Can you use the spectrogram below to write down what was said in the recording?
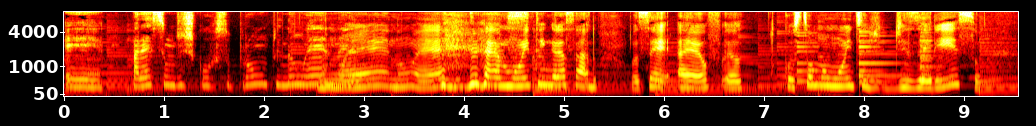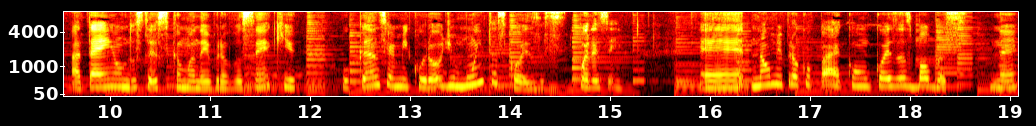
é, parece um discurso pronto e não é, não né? É, não é. É muito engraçado. Você, é, eu, eu costumo muito dizer isso, até em um dos textos que eu mandei para você, que o câncer me curou de muitas coisas. Por exemplo? É, não me preocupar com coisas bobas, né?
